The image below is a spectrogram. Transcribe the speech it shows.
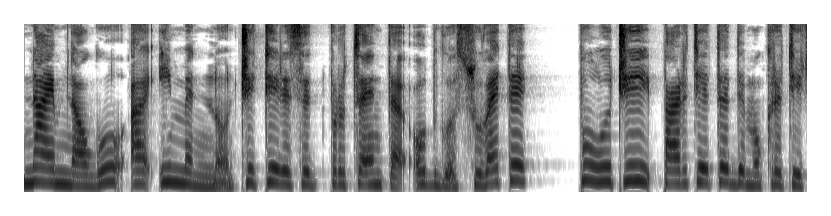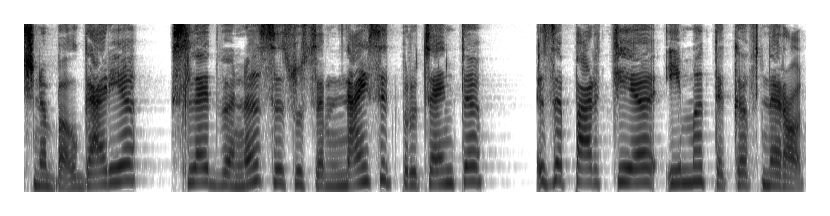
най-много, а именно 40% от гласовете, получи партията Демократична България, следвана с 18% за партия Има такъв народ.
